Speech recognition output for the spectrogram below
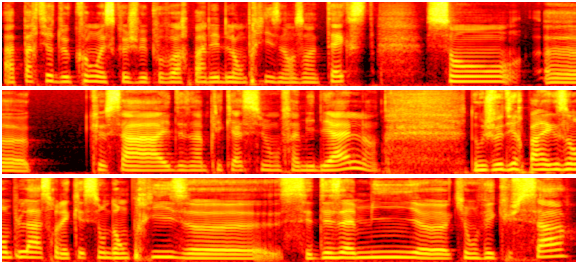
à partir de quand est-ce que je vais pouvoir parler de l'emprise dans un texte sans euh, que ça ait des implications familiales? Donc je veux dire par exemple là sur les questions d'emprise, euh, c'est des amis euh, qui ont vécu ça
